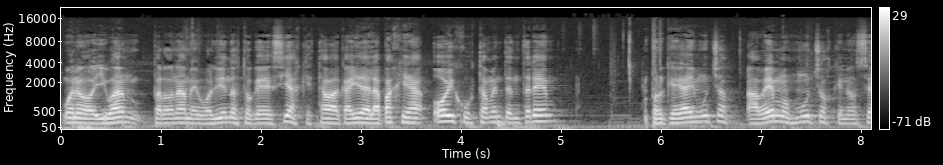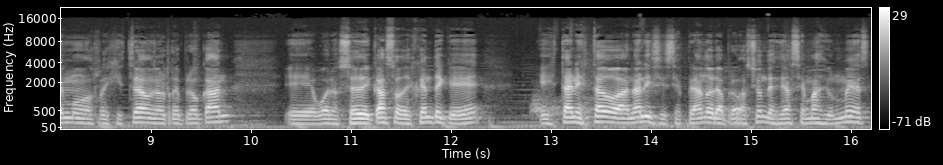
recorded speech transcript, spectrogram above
Bueno, Iván, perdóname, volviendo a esto que decías, que estaba caída de la página, hoy justamente entré, porque hay muchos, habemos muchos que nos hemos registrado en el ReproCan, eh, bueno, sé de casos de gente que está en estado de análisis esperando la aprobación desde hace más de un mes.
